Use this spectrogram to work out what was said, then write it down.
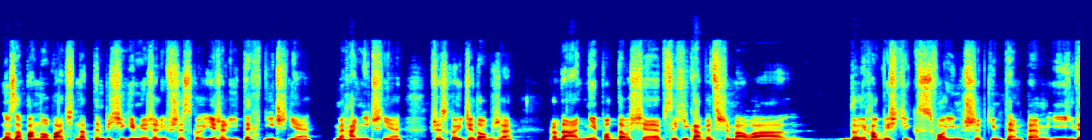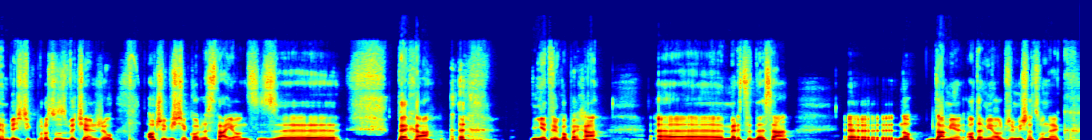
no, zapanować nad tym wyścigiem, jeżeli wszystko, jeżeli technicznie, mechanicznie wszystko idzie dobrze. Prawda? Nie poddał się, psychika wytrzymała, dojechał wyścig swoim szybkim tempem i ten wyścig po prostu zwyciężył. Oczywiście korzystając z pecha, nie tylko pecha, e, Mercedesa. E, No, dla mnie, ode mnie olbrzymi szacunek.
